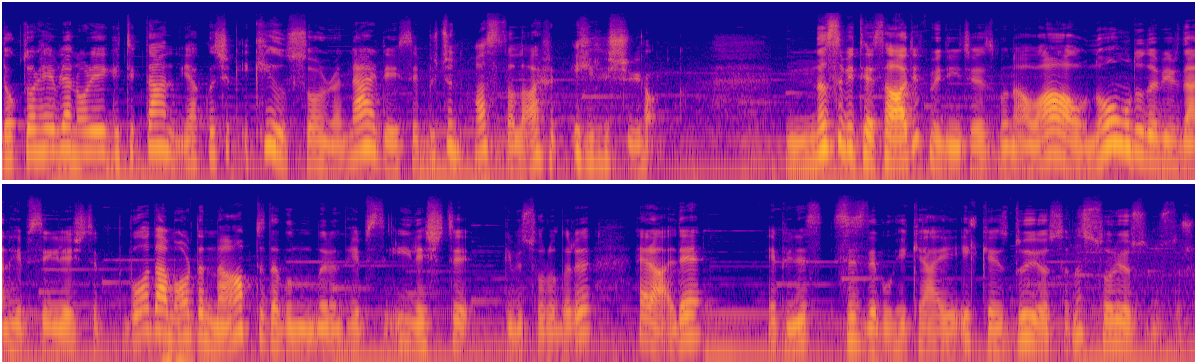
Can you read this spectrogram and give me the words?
Doktor Hevlen oraya gittikten yaklaşık iki yıl sonra neredeyse bütün hastalar iyileşiyor. Nasıl bir tesadüf mü diyeceğiz buna? Wow ne oldu da birden hepsi iyileşti? Bu adam orada ne yaptı da bunların hepsi iyileşti gibi soruları herhalde hepiniz siz de bu hikayeyi ilk kez duyuyorsanız soruyorsunuzdur.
